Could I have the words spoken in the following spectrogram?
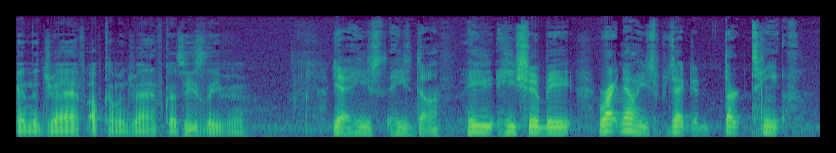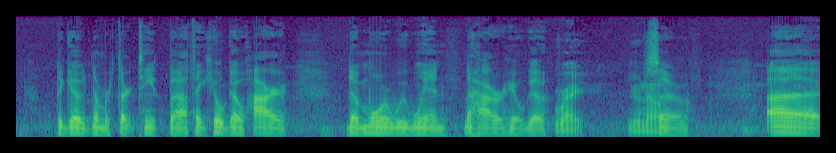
in the draft, upcoming draft, because he's leaving. Yeah, he's he's done. He he should be right now. He's projected thirteenth to go number thirteenth, but I think he'll go higher. The more we win, the higher he'll go. Right. You know. So uh,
